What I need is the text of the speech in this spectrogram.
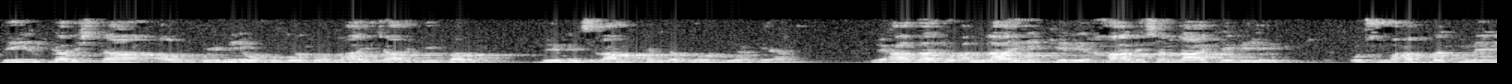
دین کا رشتہ اور دینی اخوت اور بھائی چارگی پر دین اسلام کے اندر زور دیا گیا۔ لہذا جو اللہ ہی کے لیے، خالص اللہ کے لیے اس محبت میں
